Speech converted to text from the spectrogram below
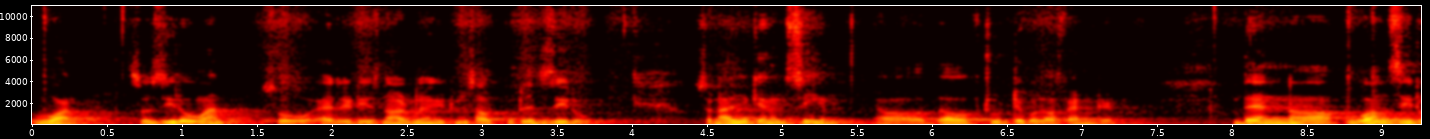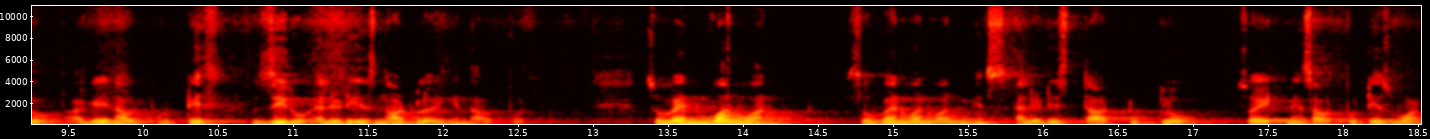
1 so 0 1 so LED is not glowing it means output is 0. So now you can see uh, the truth table of AND gate then uh, 1 0 again output is 0 led is not glowing in the output. So when 1 1 so when 1 1 means led start to glow. So it means output is 1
